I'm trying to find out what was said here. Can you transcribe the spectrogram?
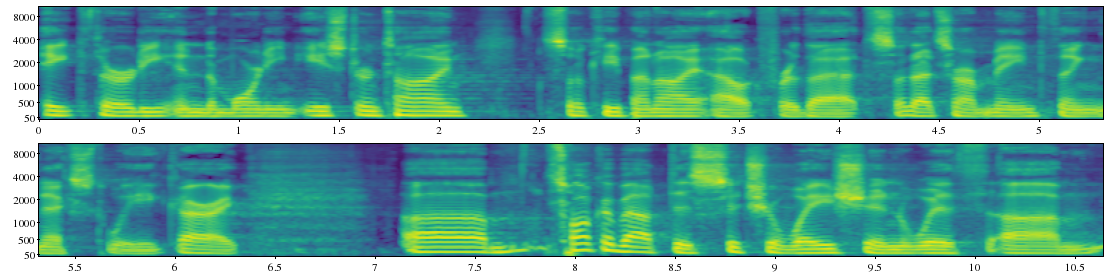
8.30 in the morning Eastern Time. So keep an eye out for that. So that's our main thing next week. All right. Um, talk about this situation with um,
